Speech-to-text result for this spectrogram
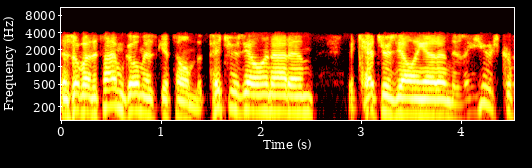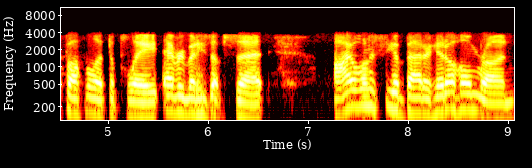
And so by the time Gomez gets home, the pitcher's yelling at him, the catcher's yelling at him, there's a huge kerfuffle at the plate, everybody's upset. I want to see a batter hit a home run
